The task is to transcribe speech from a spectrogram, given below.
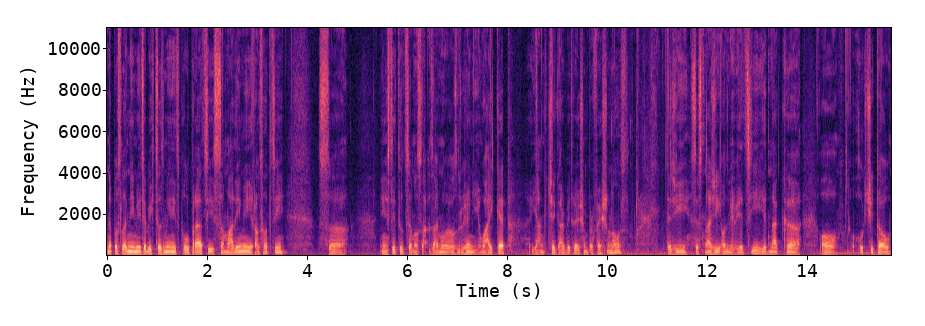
neposlední míře bych chtěl zmínit spolupráci s mladými rozhodci, s institucem zájmového združení YCAP, Young Czech Arbitration Professionals, kteří se snaží o dvě věci. Jednak e, o určitou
